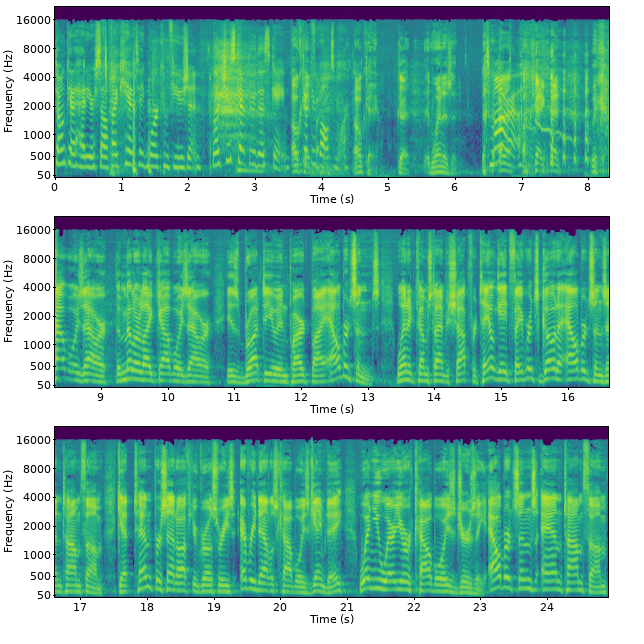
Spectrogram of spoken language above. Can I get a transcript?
Don't get ahead of yourself. I can't take more confusion. Let's just get through this game. Let's Okay, get through fine. Baltimore. Okay, good. When is it? Tomorrow. okay, good. The Cowboys Hour, the Miller Lite Cowboys Hour, is brought to you in part by Albertsons. When it comes time to shop for tailgate favorites, go to Albertsons and Tom Thumb. Get 10% off your groceries every Dallas Cowboys game day when you wear your Cowboys jersey. Albertsons and Tom Thumb,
